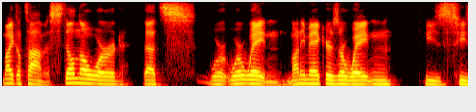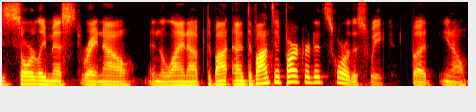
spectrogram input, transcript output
Michael Thomas, still no word. That's we're we're waiting. Moneymakers are waiting. He's he's sorely missed right now in the lineup. Devon, uh, DeVante Parker did score this week, but you know,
